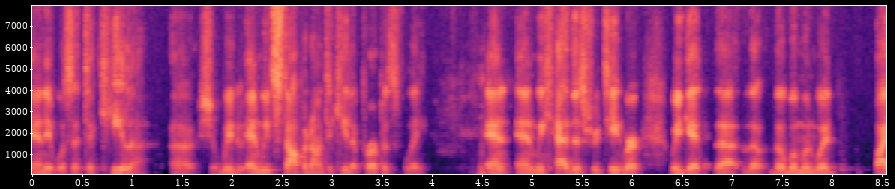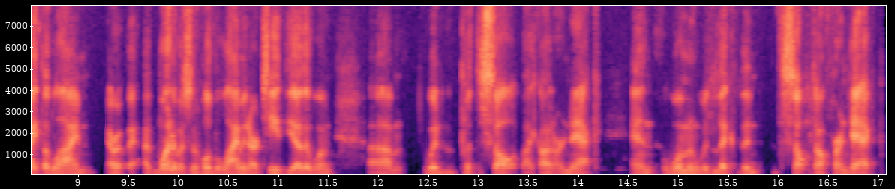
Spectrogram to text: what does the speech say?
and it was a tequila. Uh, we and we'd stop it on tequila purposefully, and and we had this routine where we get the, the the woman would bite the lime, or uh, one of us would hold the lime in our teeth, the other one um, would put the salt like on our neck, and a woman would lick the salt off our neck,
